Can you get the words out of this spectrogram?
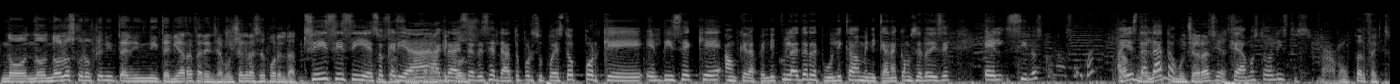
no, no, no los conozco ni, ten- ni tenía referencia. Muchas gracias por el dato. Sí, sí, sí, eso quería agradecerles el dato, por supuesto, porque él dice que, aunque la película es de República Dominicana, como se lo dice, él sí los conoce. Bueno, ahí Ah, está el dato. muchas gracias. Quedamos todos listos. Vamos, perfecto.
